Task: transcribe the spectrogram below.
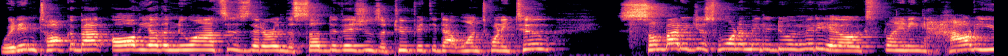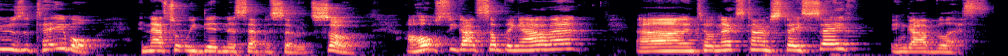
We didn't talk about all the other nuances that are in the subdivisions of 250.122. Somebody just wanted me to do a video explaining how to use the table, and that's what we did in this episode. So I hope you got something out of that. Uh, until next time, stay safe and God bless.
